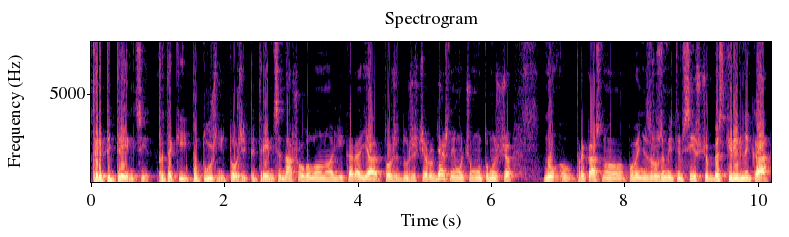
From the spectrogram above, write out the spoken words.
При підтримці, при такій потужній теж підтримці нашого головного лікаря, я теж дуже щиро вдячний йому. Чому? Тому що ну, прекрасно повинні зрозуміти всі, що без керівника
